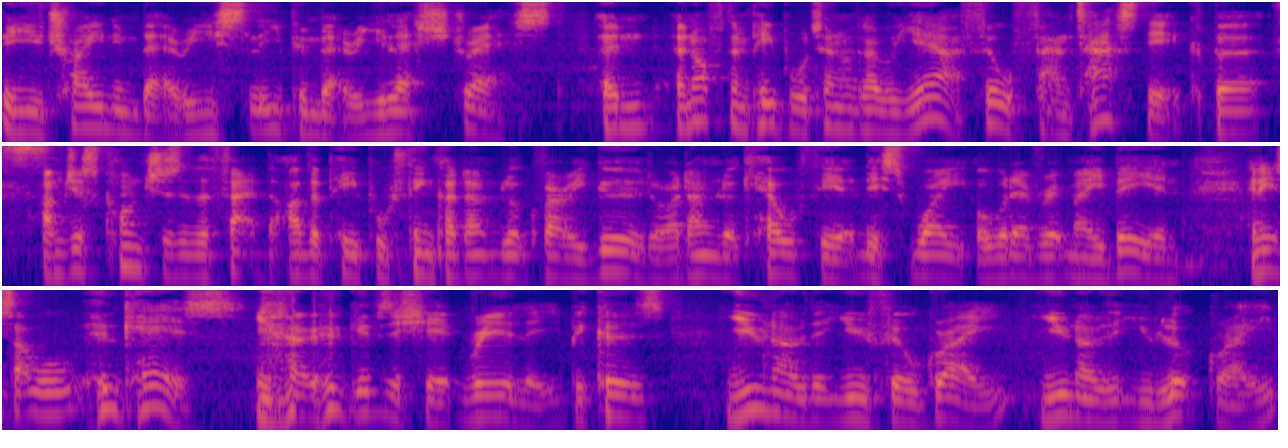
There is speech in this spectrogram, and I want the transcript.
are you training better are you sleeping better are you less stressed and and often people will turn and go, well, yeah, I feel fantastic, but I'm just conscious of the fact that other people think I don't look very good or I don't look healthy at this weight or whatever it may be. And and it's like, well, who cares? You know, who gives a shit really? Because you know that you feel great, you know that you look great,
